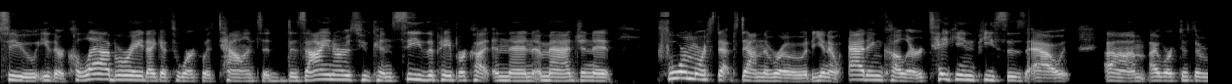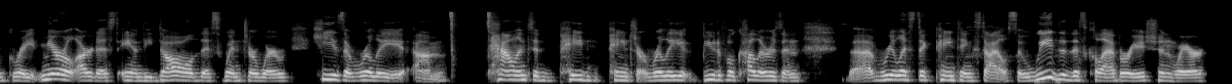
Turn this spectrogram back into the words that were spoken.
to either collaborate. I get to work with talented designers who can see the paper cut and then imagine it four more steps down the road, you know, adding color, taking pieces out. Um, I worked with a great mural artist, Andy Dahl, this winter, where he's a really um, talented paint, painter, really beautiful colors and uh, realistic painting style. So we did this collaboration where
